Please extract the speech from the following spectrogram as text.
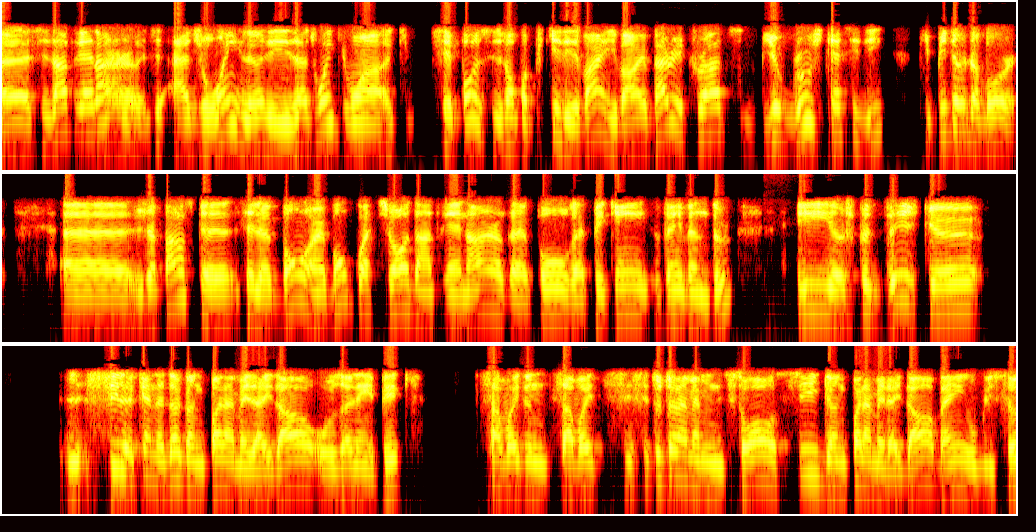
Euh, ces entraîneurs adjoints, là, les adjoints qui vont qui, c'est pas ils ont pas piqué des verres, il y avoir Barry Trotz, Bruce Cassidy, puis Peter DeBoer. Euh, je pense que c'est le bon un bon quatuor d'entraîneurs pour Pékin 2022. Et euh, je peux te dire que si le Canada gagne pas la médaille d'or aux Olympiques, ça va être une, ça va être, c'est toute la même histoire. S'ils gagnent pas la médaille d'or, ben oublie ça,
